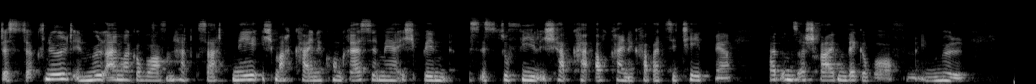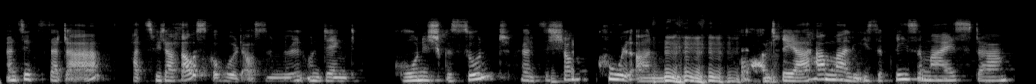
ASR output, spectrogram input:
das zerknüllt, in den Mülleimer geworfen, hat gesagt, nee, ich mache keine Kongresse mehr, ich bin, es ist zu viel, ich habe auch keine Kapazität mehr. Hat unser Schreiben weggeworfen in Müll. Dann sitzt er da, hat es wieder rausgeholt aus dem Müll und denkt, Chronisch gesund hört sich schon cool an. Andrea Hammer, Luise Briesemeister.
